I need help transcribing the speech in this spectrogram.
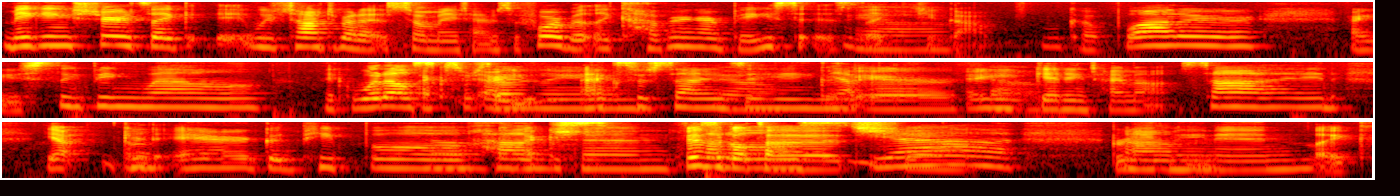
making sure it's like we've talked about it so many times before, but like covering our bases. Yeah. Like you got cup water. Are you sleeping well? Like what else? Are Exercising. exercising? Good Yep. air. Are you getting time outside? Yep. Good air. Good people. Yeah, hugs. connection, physical touch. Yeah. Breathing Um, in, like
